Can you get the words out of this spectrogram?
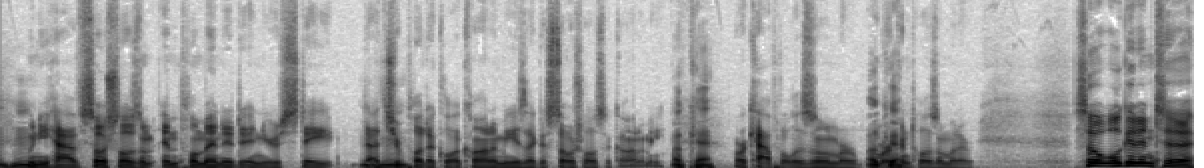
Mhm. When you have socialism implemented in your state, that's your Mhm. political economy is like a socialist economy okay. or capitalism or Okay. mercantilism, whatever. So we'll get into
